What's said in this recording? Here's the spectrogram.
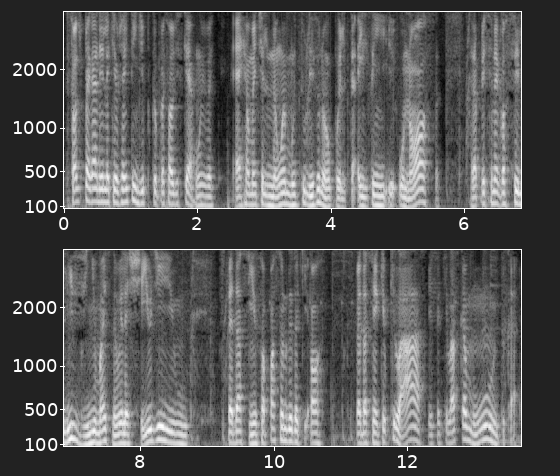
Só de pegar nele aqui eu já entendi porque o pessoal disse que é ruim, velho. É, realmente ele não é muito liso, não, pô. Ele, tá, ele tem. O nossa, era pra esse negócio ser lisinho, mas não, ele é cheio de um, uns pedacinhos. Só passando o dedo aqui, ó. Esse pedacinho aqui é o que lasca. Esse aqui lasca muito, cara.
